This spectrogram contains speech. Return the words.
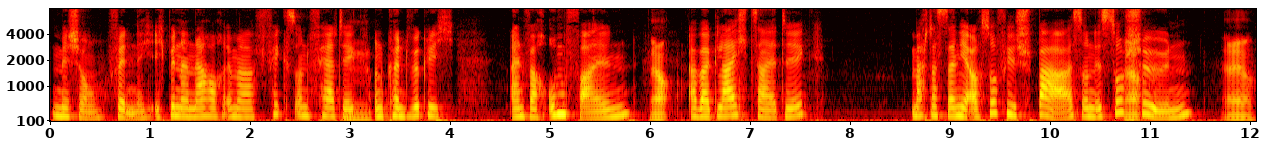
Mischung, finde ich. Ich bin danach auch immer fix und fertig mhm. und könnte wirklich einfach umfallen. Ja. Aber gleichzeitig macht das dann ja auch so viel Spaß und ist so ja. schön. Ja, ja.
